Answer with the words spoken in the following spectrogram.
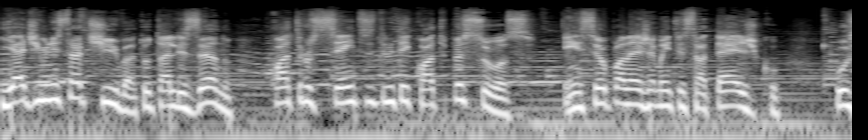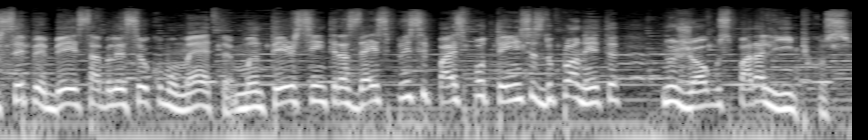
e administrativa, totalizando 434 pessoas. Em seu planejamento estratégico, o CPB estabeleceu como meta manter-se entre as 10 principais potências do planeta nos Jogos Paralímpicos.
